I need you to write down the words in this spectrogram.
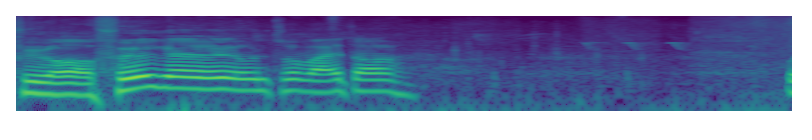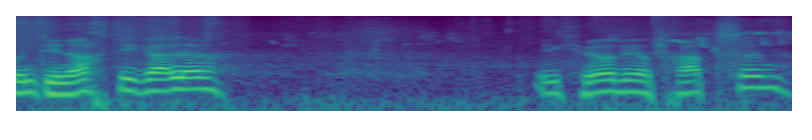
für Vögel und so weiter. Und die Nachtigalle. Ich höre dir trapsen.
